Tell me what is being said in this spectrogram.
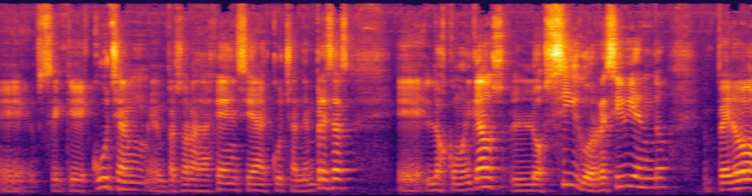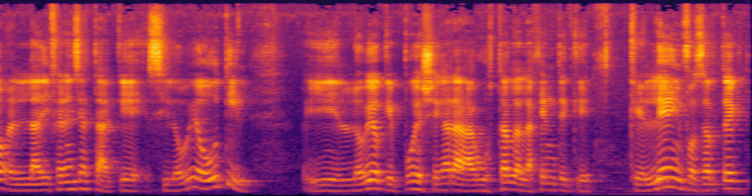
eh, sé que escuchan eh, personas de agencia, escuchan de empresas. los comunicados los sigo recibiendo, pero la diferencia está que si lo veo útil y lo veo que puede llegar a gustarle a la gente que que lee Infocertec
